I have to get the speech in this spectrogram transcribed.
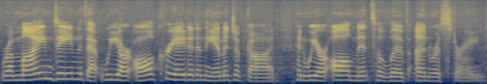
Reminding that we are all created in the image of God and we are all meant to live unrestrained.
